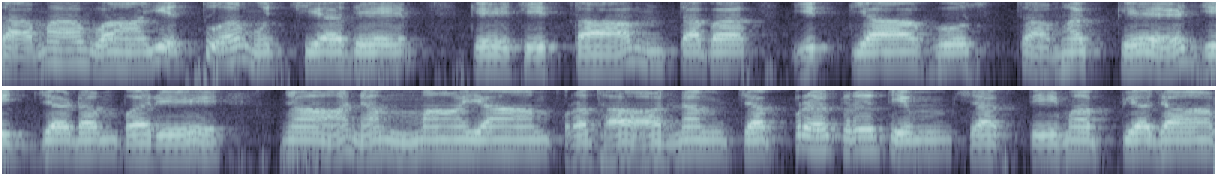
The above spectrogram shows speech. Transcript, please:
समवायित्वमुच्यते केचित्तां तप इत्याहुस् समक्के जिज्जडं परे ज्ञानं मायां प्रधानं च प्रकृतिं शक्तिमप्यजां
